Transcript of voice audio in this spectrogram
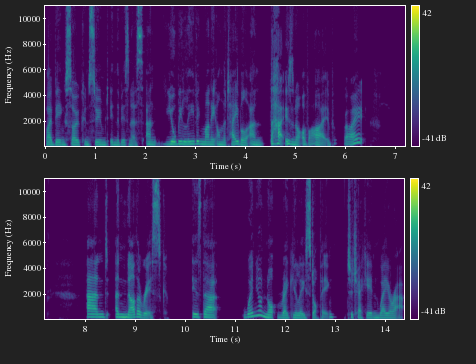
by being so consumed in the business and you'll be leaving money on the table and that is not a vibe right and another risk is that when you're not regularly stopping to check in where you're at,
